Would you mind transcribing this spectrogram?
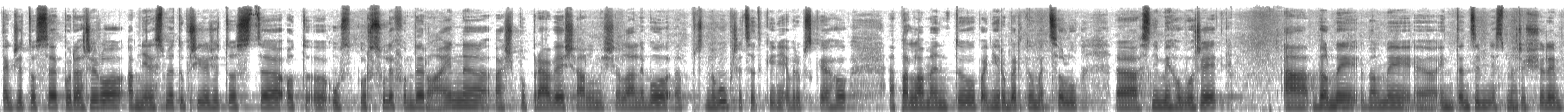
Takže to se podařilo a měli jsme tu příležitost eh, od eh, Ursuly von der Leyen až po právě Charles Michela nebo novou předsedkyni Evropského parlamentu, paní Robertu Mecolu, s nimi hovořit. A velmi, velmi intenzivně jsme řešili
